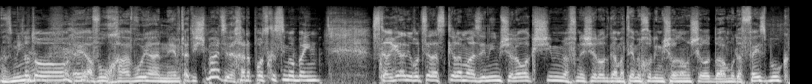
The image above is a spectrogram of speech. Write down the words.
נזמין אותו אה, עבורך והוא יענה ואתה תשמע את זה באחד הפודקאסטים הבאים. אז כרגע אני רוצה להזכיר למאזינים שלא רק שימי מפנה שאלות, גם אתם יכולים לשאול לנו שאלות בעמוד הפייסבוק.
